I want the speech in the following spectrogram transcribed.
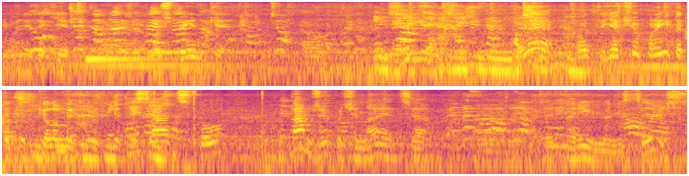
І вони такі е, ложбинки. е. Але от якщо проїхати тут кілометрів 50-100, то там вже починається е, рівна місцевість.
